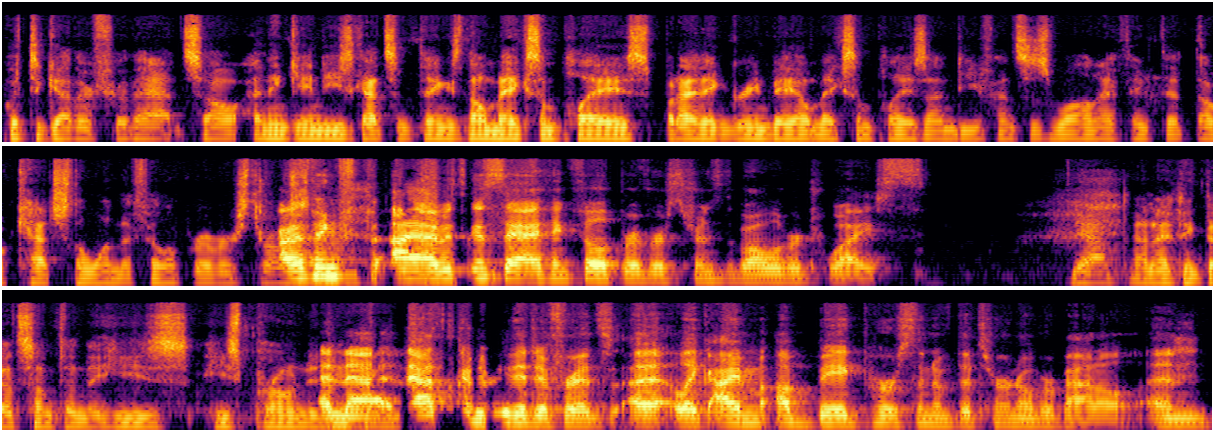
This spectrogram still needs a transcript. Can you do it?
put together for that. So I think Indy's got some things. They'll make some plays, but I think Green Bay will make some plays on defense as well. And I think that they'll catch the one that Philip Rivers throws. I think I, I was going to say I think Philip Rivers turns the ball over twice. Yeah, and I think that's something that he's he's prone to. And that that's going to be the difference. Uh, like I'm a big person of the turnover battle, and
